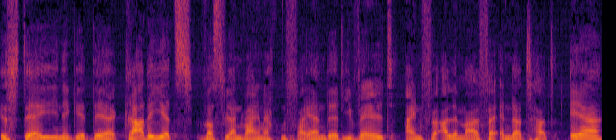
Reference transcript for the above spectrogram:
ist derjenige, der gerade jetzt, was wir an Weihnachten feiern, der die Welt ein für alle Mal verändert hat. Er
